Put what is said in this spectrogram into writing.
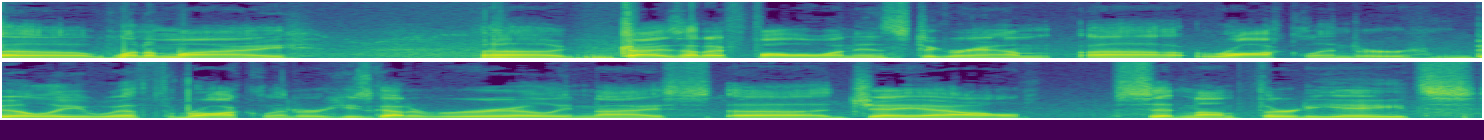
uh, one of my uh, guys that I follow on Instagram, uh, Rocklander, Billy with Rocklander. He's got a really nice uh, JL sitting on 38s.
